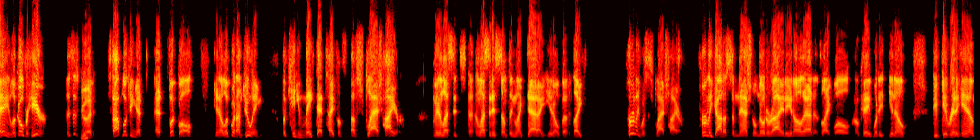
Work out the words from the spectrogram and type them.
hey, look over here. This is Mm-hmm. good. Stop looking at, at football. You know, look what I'm doing. But can you make that type of, of splash hire? I mean, unless it's unless it is something like that, I you know, but like Hurley was a splash hire. Hurley got us some national notoriety and all that. And it's like, well, okay, what do you know? If you get rid of him,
